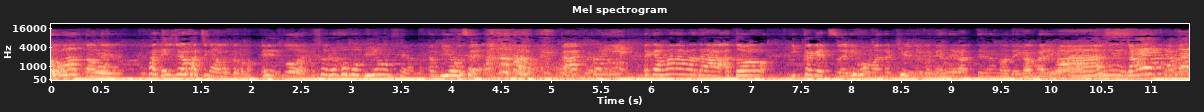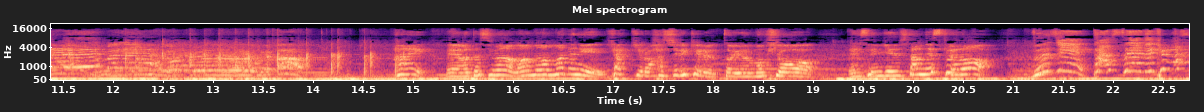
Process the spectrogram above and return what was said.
その後ね88が上がったからえすごい。それほぼビヨンセやね。ビヨンセ。かっこいい。だからまだまだあと1ヶ月リホまだ95点狙ってるので頑張ります、頑張って頑張ってはい、えー私はワンマンまでに100キロ走り切るという目標を、えー宣言したんですけれど無事達成できまし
